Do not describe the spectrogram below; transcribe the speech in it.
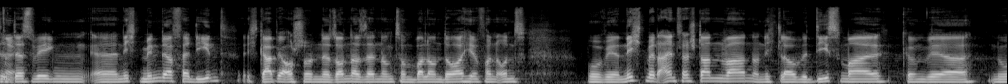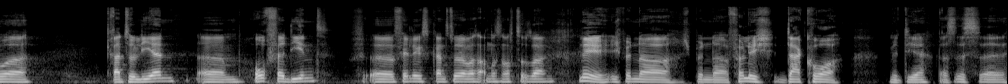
nee. deswegen äh, nicht minder verdient. Ich gab ja auch schon eine Sondersendung zum Ballon d'Or hier von uns, wo wir nicht mit einverstanden waren und ich glaube, diesmal können wir nur gratulieren, ähm, hochverdient. Äh, Felix, kannst du da was anderes noch zu sagen? Nee, ich bin da, ich bin da völlig d'accord mit dir. Das ist äh,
